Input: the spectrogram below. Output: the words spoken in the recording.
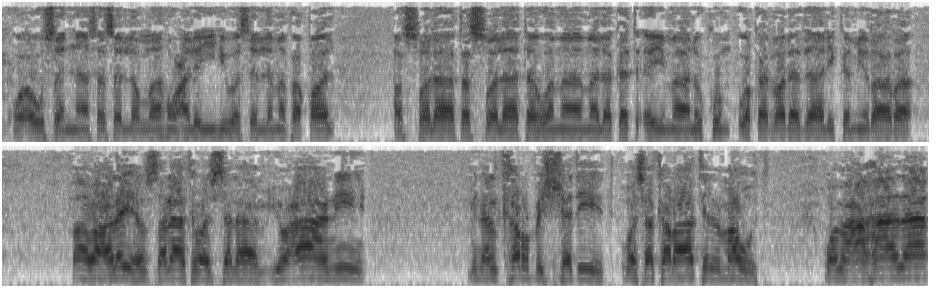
نعم. وأوصى الناس صلى الله عليه وسلم فقال الصلاة الصلاة وما ملكت أيمانكم وكرر ذلك مرارا. فهو عليه الصلاة والسلام يعاني من الكرب الشديد وسكرات الموت ومع هذا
